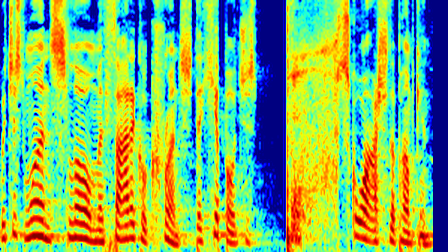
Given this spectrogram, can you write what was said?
With just one slow, methodical crunch, the hippo just squashed the pumpkin.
